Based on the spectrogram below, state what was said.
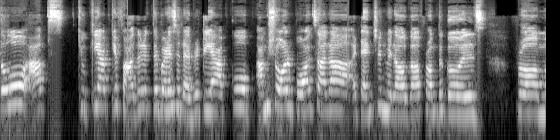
तो आप क्योंकि आपके फादर इतने बड़े सेलिब्रिटी है, आपको आई एम श्योर बहुत सारा अटेंशन मिला होगा from the girls from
